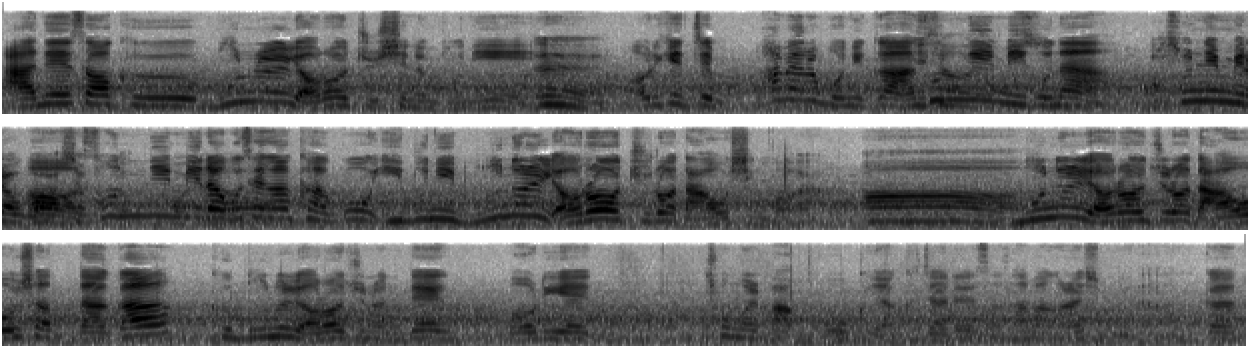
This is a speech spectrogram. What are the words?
안에서 그 문을 열어주시는 분이 네. 어, 이렇게 이제 화면을 보니까 아. 손님이구나. 아, 손님이라고 어, 하셨 손님이라고 생각하고 이분이 문을 열어주러 나오신 거예요. 아. 문을 열어주러 나오셨다가 그 문을 열어주는데 머리에 총을 맞고 그냥 그 자리에서 사망을 하십니다. 그러니까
